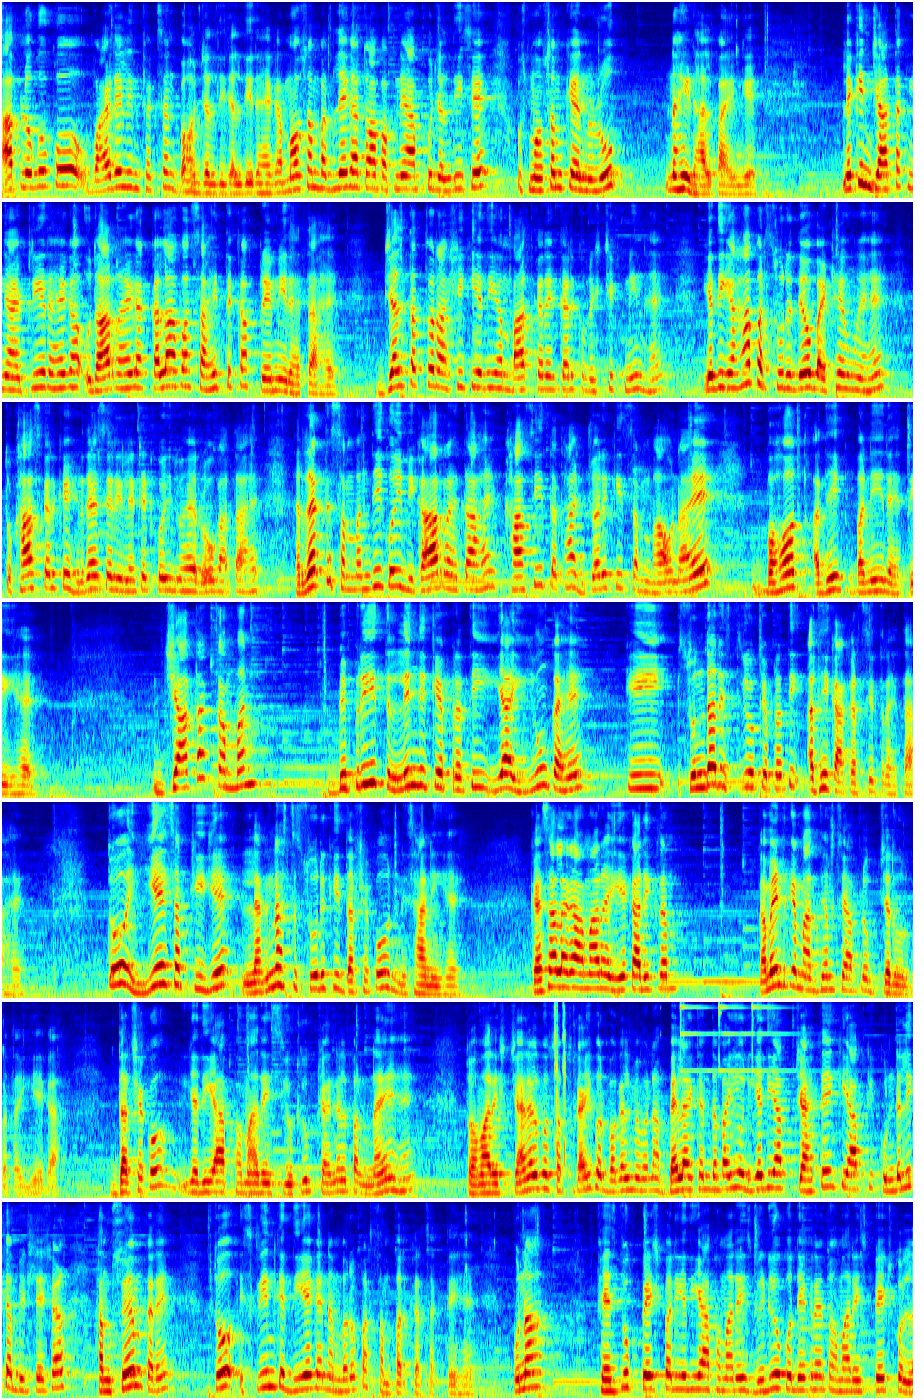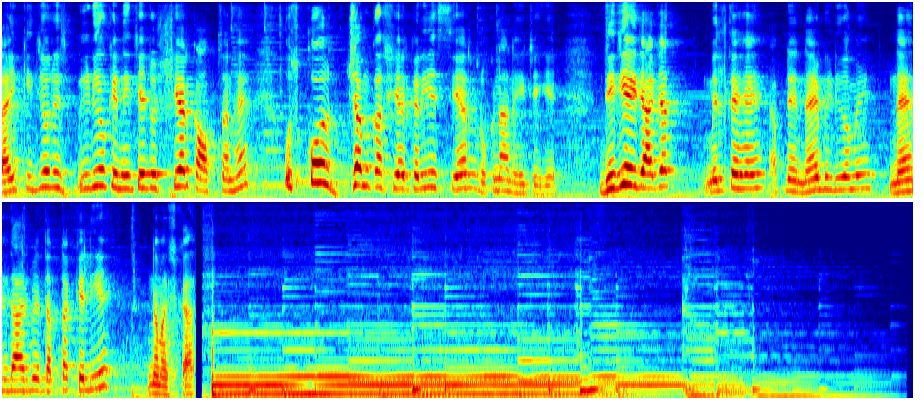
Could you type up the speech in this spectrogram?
आप लोगों को वायरल इन्फेक्शन बहुत जल्दी जल्दी रहेगा। मौसम बदलेगा तो आप अपने आप को जल्दी से उस मौसम के अनुरूप नहीं ढाल पाएँगे। लेकिन जातक न्यायप्रिय रहेगा, उदार रहेगा, कला व साहित्य का प्रेमी रहता है। जल तत्व राशि की यदि हम बात करें, कर्क वृश्चिक मीन है। यदि यहाँ पर सूर्यदेव बैठे हुए हैं तो खास करके हृदय से रिलेटेड कोई जो है रोग आता है, रक्त संबंधी कोई विकार रहता है, खांसी तथा ज्वर की संभावनाएँ बहुत अधिक बनी रहती है। जातक का मन विपरीत लिंग के प्रति या यूँ कहें कि सुंदर स्त्रियों के प्रति अधिक आकर्षित रहता है। तो ये सब चीज़ें लग्नस्थ सूर्य की दर्शकों निशानी है। कैसा लगा हमारा ये कार्यक्रम? कमेंट के माध्यम से आप लोग ज़रूर बताइएगा। दर्शकों, यदि आप हमारे इस YouTube चैनल पर नए हैं तो हमारे इस चैनल को सब्सक्राइब और बगल में बना बेल आइकन दबाइए और यदि आप चाहते हैं कि आपकी कुंडली का विश्लेषण हम स्वयं करें तो स्क्रीन के दिए गए नंबरों पर संपर्क कर सकते हैं। पुनः फेसबुक पेज पर यदि आप हमारे इस वीडियो को देख रहे हैं तो हमारे इस पेज को लाइक कीजिए और इस वीडियो के नीचे जो शेयर का ऑप्शन है, उसको जमकर शेयर करिए शेयर रुकना नहीं चाहिए। दीजिए इजाज़त, मिलते हैं अपने नए वीडियो में, नए अंदाज में, तब तक के लिए नमस्कार।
